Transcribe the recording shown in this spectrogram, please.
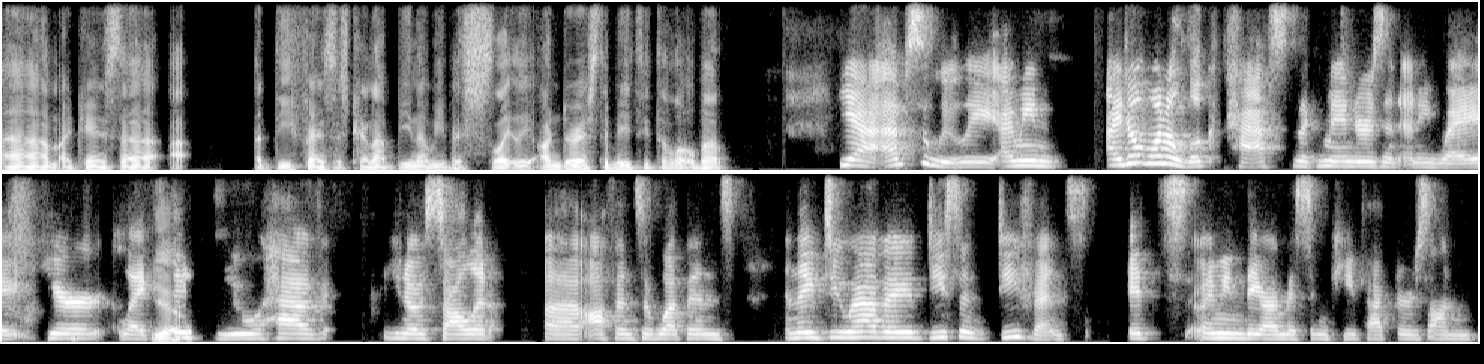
um, against a, a defense that's kind of been a wee bit slightly underestimated a little bit. Yeah, absolutely. I mean, I don't want to look past the commanders in any way here. Like yeah. they do have, you know, solid uh, offensive weapons and they do have a decent defense. It's, I mean, they are missing key factors on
